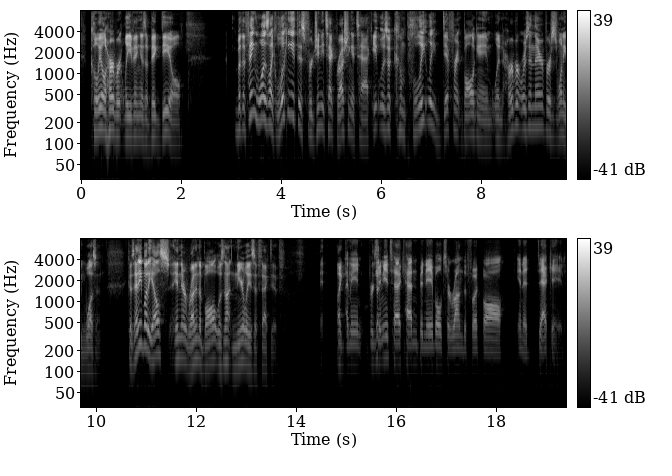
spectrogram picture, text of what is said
Khalil Herbert leaving is a big deal. But the thing was, like looking at this Virginia Tech rushing attack, it was a completely different ball game when Herbert was in there versus when he wasn't. Because anybody else in there running the ball was not nearly as effective. Like I mean, Virginia that, Tech hadn't been able to run the football in a decade.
